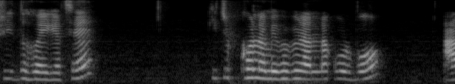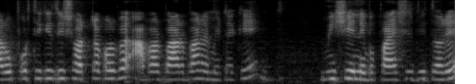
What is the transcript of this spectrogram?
সিদ্ধ হয়ে গেছে। কিছুক্ষণ আমি এভাবে রান্না করব। আর উপর থেকে যে শটটা পড়বে, আবার বারবার আমি এটাকে মিশিয়ে নেব পায়েসের ভিতরে।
